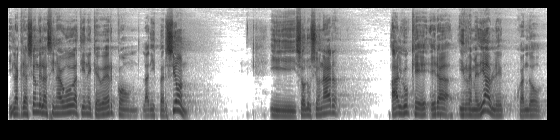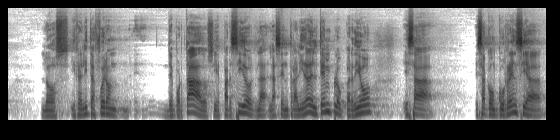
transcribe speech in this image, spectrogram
y la creación de la sinagoga tiene que ver con la dispersión y solucionar algo que era irremediable cuando los israelitas fueron eh, deportados y esparcidos, la, centralidad del templo perdió esa, esa concurrencia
